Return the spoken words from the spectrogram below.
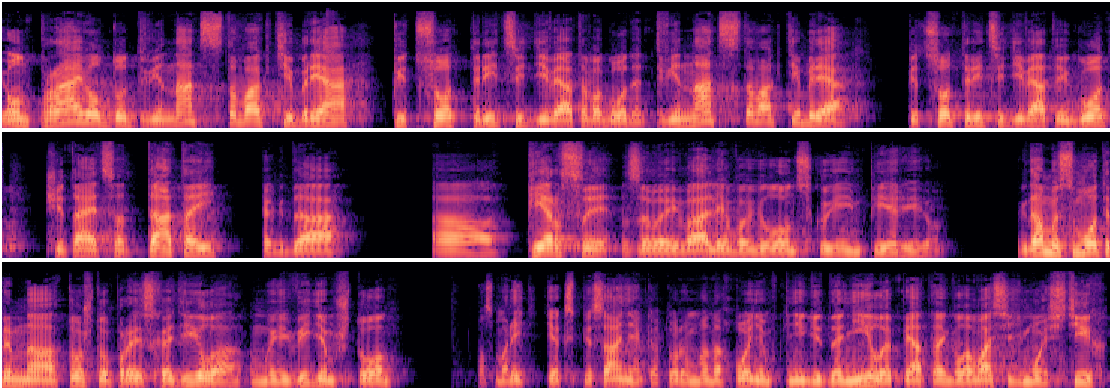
И он правил до 12 октября 539 года. 12 октября 539 год считается датой, когда э, персы завоевали Вавилонскую империю. Когда мы смотрим на то, что происходило, мы видим, что, посмотрите текст Писания, который мы находим в книге Даниила, 5 глава, 7 стих,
